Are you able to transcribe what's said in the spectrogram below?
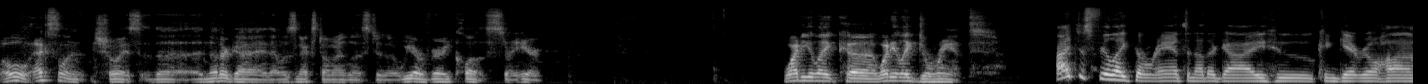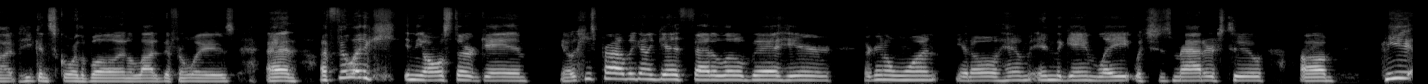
Oh, excellent choice. The another guy that was next on my list. We are very close right here. Why do you like uh, Why do you like Durant? I just feel like Durant's another guy who can get real hot. He can score the ball in a lot of different ways, and I feel like in the All Star game, you know, he's probably gonna get fed a little bit here. They're gonna want you know him in the game late, which just matters too. Um, he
